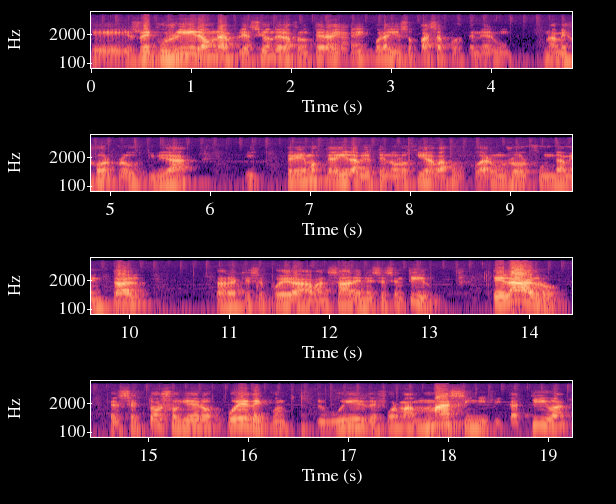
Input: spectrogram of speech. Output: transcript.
eh, recurrir a una ampliación de la frontera agrícola y eso pasa por tener una mejor productividad y creemos que ahí la biotecnología va a jugar un rol fundamental para que se pueda avanzar en ese sentido. El agro, el sector soyero puede contribuir de forma más significativa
